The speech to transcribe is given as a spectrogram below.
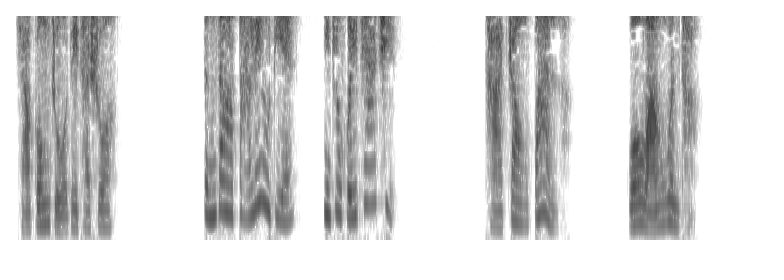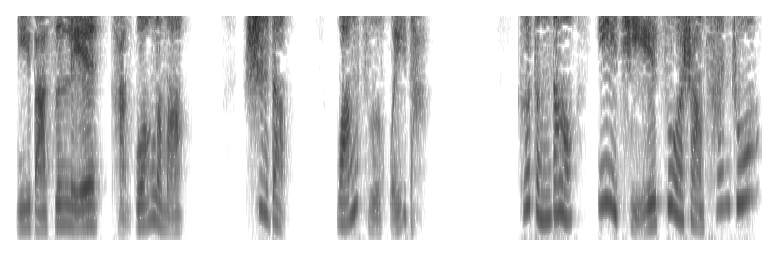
小公主对他说：“等到打六点，你就回家去。”他照办了。国王问他：“你把森林砍光了吗？”“是的。”王子回答。可等到一起坐上餐桌。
